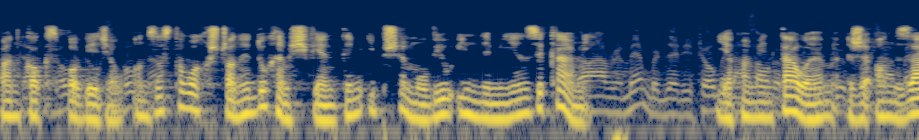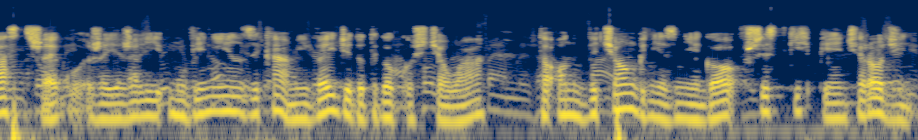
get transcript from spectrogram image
pan Cox powiedział. On został ochrzczony Duchem Świętym i przemówił innymi językami. Ja pamiętałem, że on zastrzegł, że jeżeli mówienie językami wejdzie do tego kościoła, to on wyciągnie z niego wszystkich pięć rodzin.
